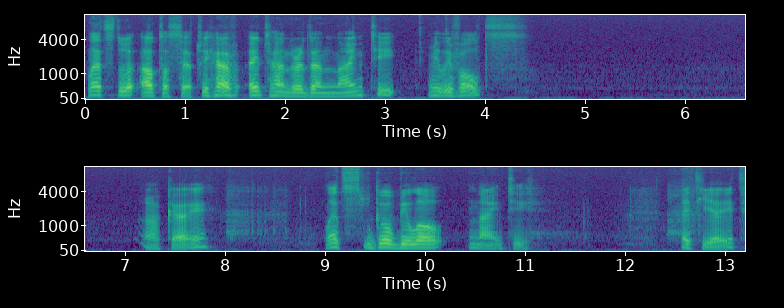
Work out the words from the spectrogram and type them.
let's do auto set we have 890 millivolts. Okay. Let's go below 90 88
